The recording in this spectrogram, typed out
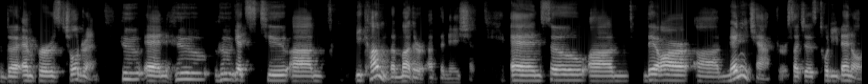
the emperor's children who and who who gets to um, become the mother of the nation and so um, there are uh, many chapters, such as Toribeno,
